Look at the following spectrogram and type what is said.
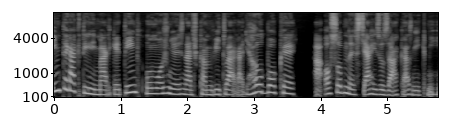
Interaktívny marketing umožňuje značkám vytvárať hlboké a osobné vzťahy so zákazníkmi.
